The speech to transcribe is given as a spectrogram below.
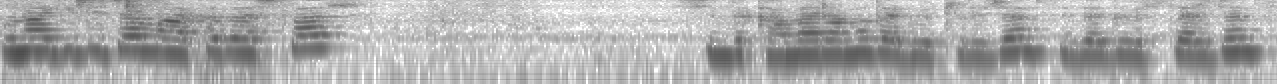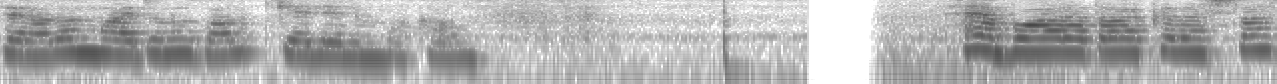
buna gideceğim arkadaşlar. Şimdi kameramı da götüreceğim. Size göstereceğim. Seradan maydanoz alıp gelelim bakalım. He bu arada arkadaşlar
